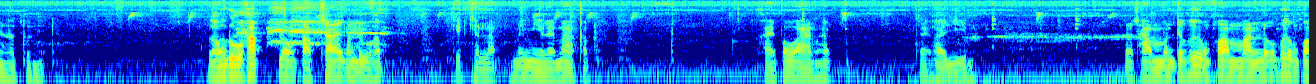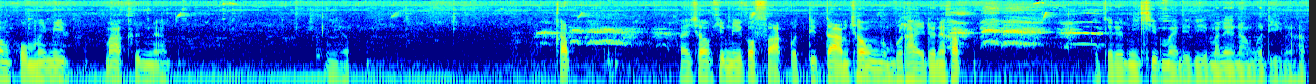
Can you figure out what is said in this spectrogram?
นะครับตัวนี้ ลองดูครับ ลองปรับใช้กันดูครับเก็ดเคล็ดลับไม่มีอะไรมากครับายประวานครับ แต่ผ้ายีนจะทำมันจะเพิ่มความมันแล้วก็เพิ่มความคมให้มีดมากขึ้นนะครับ นี่ครับ ครับ ใครชอบคลิปนี้ก็ฝากกดติดตามช่องหนุ่มผู้ไทยด้วยนะครับ ก็จะได้มีคลิปใหม่ดีๆ มาแนะนำกันอีกนะครับ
